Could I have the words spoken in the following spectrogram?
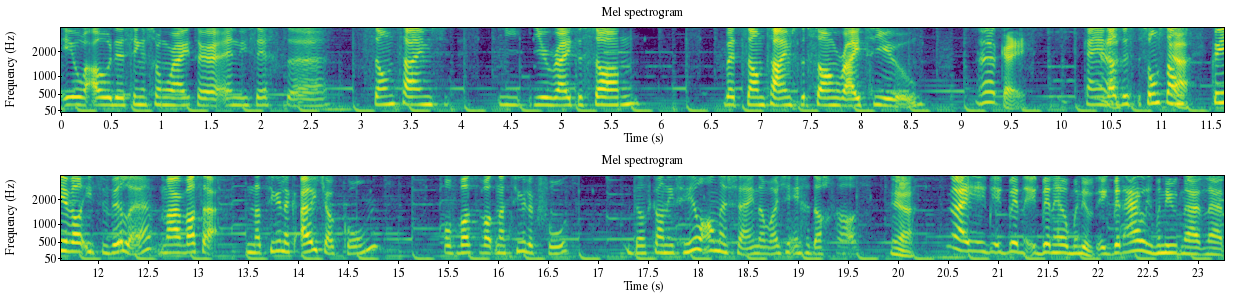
eeuwenoude singer-songwriter en die zegt... eh, sometimes you write a song, but sometimes the song writes you. Oké. Kan je Ja. dat dus... Soms dan Ja. kun je wel iets willen, maar wat er natuurlijk uit jou komt, of wat, wat natuurlijk voelt, dat kan iets heel anders zijn dan wat je in gedachten had. Ja. Nou, ik, ik, ben, ik ben heel benieuwd. Ik ben eigenlijk benieuwd naar, naar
